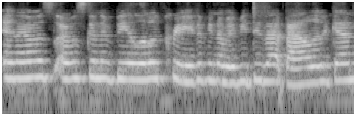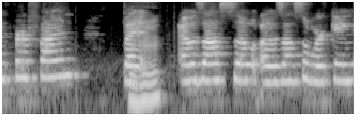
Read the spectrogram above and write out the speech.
and I was I was gonna be a little creative, you know, maybe do that ballad again for fun. But Mhm. I was also I was also working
